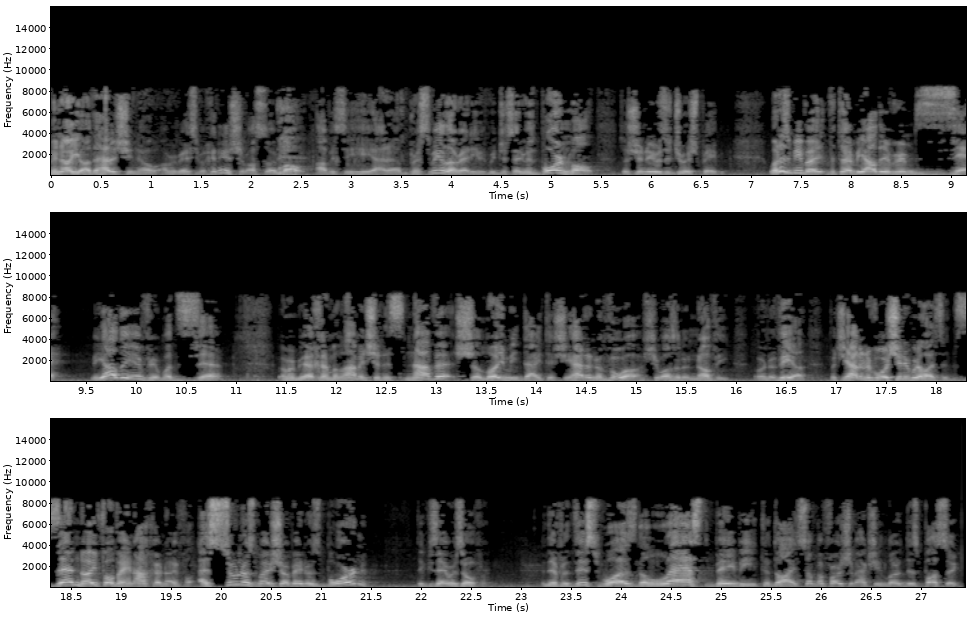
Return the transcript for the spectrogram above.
Minoyada, how did she know? Obviously, he had a bris milah already. We just said he was born mole, so she knew he was a Jewish baby. What does it mean by v'tar miyalde ivrim zeh? Miyalde ivrim, what's zeh? She had a nevuah. She wasn't a navi or a navia, but she had a nevuah. She didn't realize it. As soon as Moshe Rabbeinu was born, the gzeh was over. And therefore, this was the last baby to die. Some of Farshim actually learned this pasuk,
